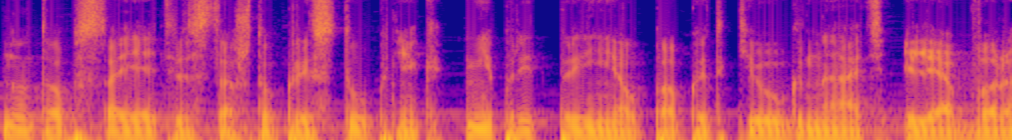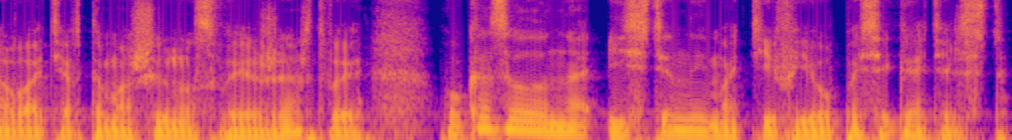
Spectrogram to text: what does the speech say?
но то обстоятельство, что преступник не предпринял попытки угнать или обворовать автомашину своей жертвы, указывало на истинный мотив его посягательств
